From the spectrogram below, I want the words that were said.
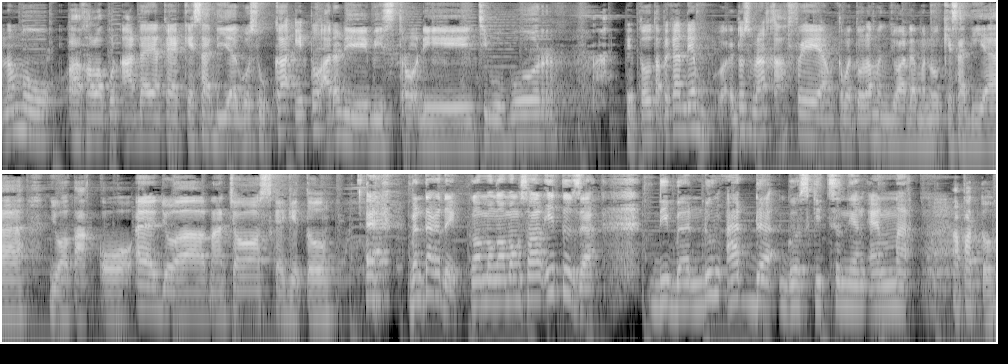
nemu. Ah, kalaupun ada yang kayak quesadilla gue suka itu ada di bistro di Cibubur itu tapi kan dia itu sebenarnya cafe yang kebetulan menjual ada menu quesadilla jual taco eh jual nachos kayak gitu Eh, bentar deh. Ngomong-ngomong soal itu, Zak. Di Bandung ada ghost kitchen yang enak. apa tuh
